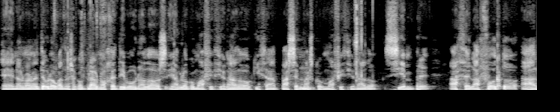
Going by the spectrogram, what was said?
eh, normalmente uno cuando se compra un objetivo 1.2, y hablo como aficionado, quizá pase más como aficionado, siempre hace la foto a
